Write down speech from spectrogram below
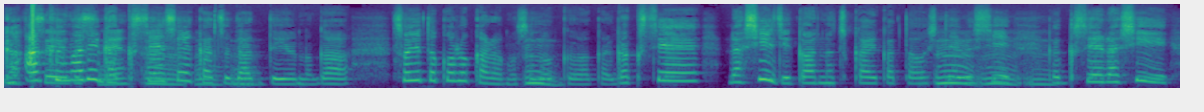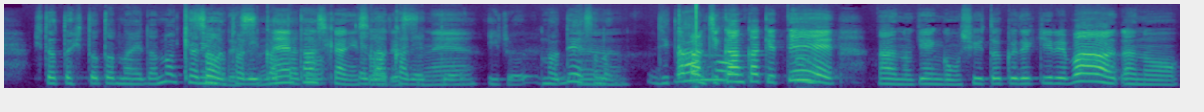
もうあくまで学生生活だっていうのが、そういうところからもすごくわかる、学生らしい時間の使い方をしてるし、うんうんうん学生らしい人と人との間の距離の取り方が確かにそう描かれているので、うん。その時間の時間かけて、あの、言語も習得できれば、あの、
